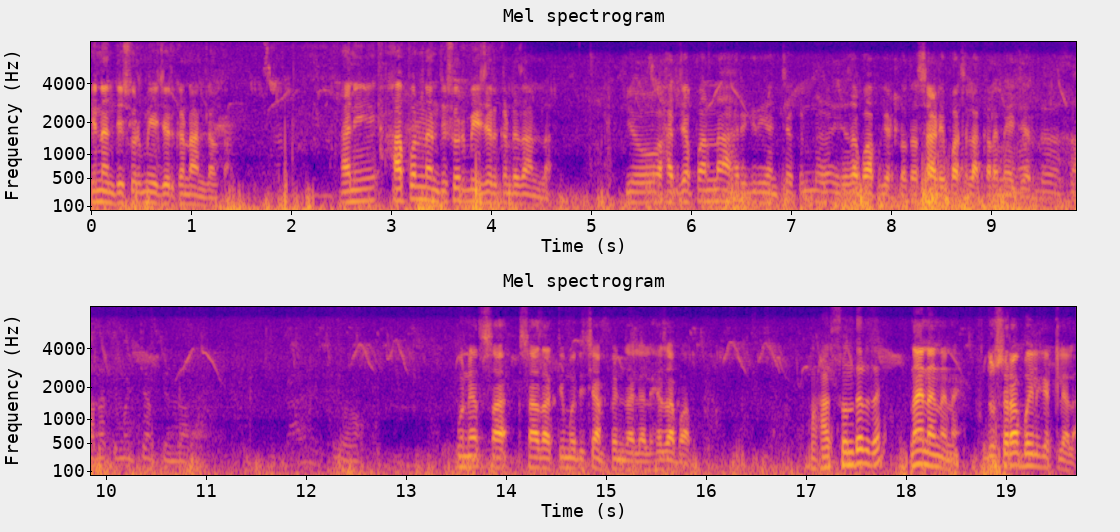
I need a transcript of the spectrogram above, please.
ही नंदेश्वर मेजरकडं आणला होता. आणि हा पण नंदेश्वर मेजरकडंच आणला. यो हरजापांना हरगिरी यांच्याकडनं ह्याचा बाप घेतला होता साडेपाच लाखाला मेजर. पुण्यात सा सात आठीमध्ये चॅम्पियन झालेला ह्याचा बाप. मग हा सुंदरच आहे? नाही नाही नाही नाही. दुसरा बैल घेतलेला.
